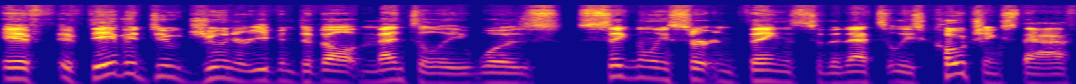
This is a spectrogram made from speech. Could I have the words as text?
If if David Duke Jr. even developmentally was signaling certain things to the Nets, at least coaching staff,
